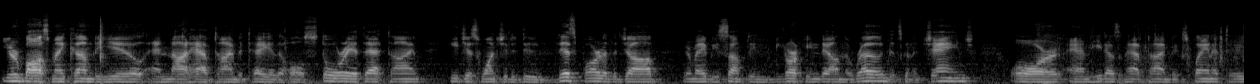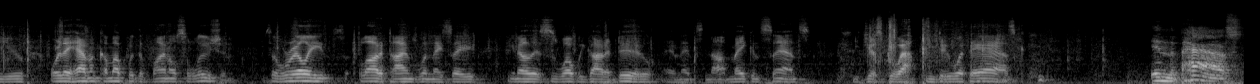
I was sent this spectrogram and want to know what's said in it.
your boss may come to you and not have time to tell you the whole story at that time. He just wants you to do this part of the job. There may be something lurking down the road that's going to change, or and he doesn't have time to explain it to you, or they haven't come up with the final solution. So really, a lot of times when they say, you know, this is what we got to do, and it's not making sense, you just go out and do what they ask. in the past,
